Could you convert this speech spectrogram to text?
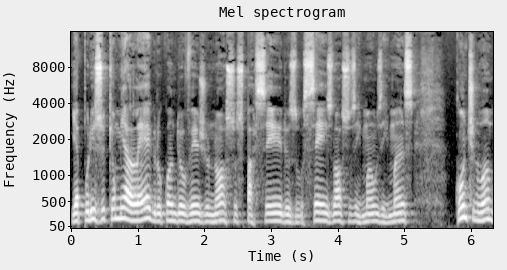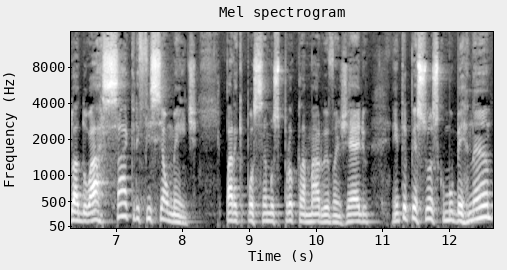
E é por isso que eu me alegro quando eu vejo nossos parceiros, vocês, nossos irmãos e irmãs, continuando a doar sacrificialmente para que possamos proclamar o Evangelho entre pessoas como Bernan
